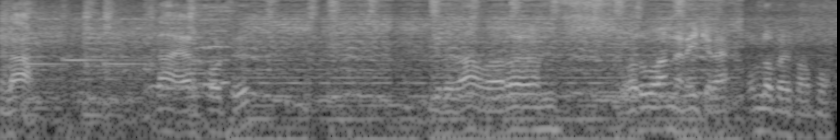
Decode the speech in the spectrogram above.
ஓகேங்களா இதான் ஏர்போர்ட்டு இதில் தான் வர வருவான்னு நினைக்கிறேன். உள்ளே போய் பார்ப்போம்.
